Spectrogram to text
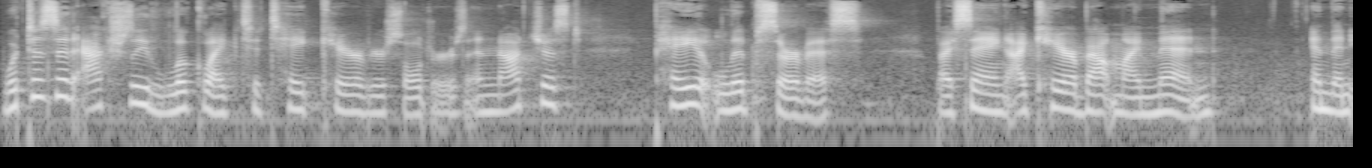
what does it actually look like to take care of your soldiers and not just pay lip service by saying, I care about my men, and then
